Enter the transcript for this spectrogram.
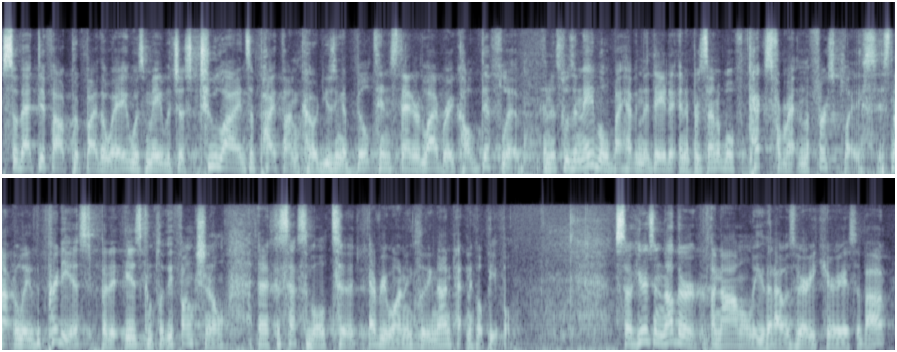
So that diff output, by the way, was made with just two lines of Python code using a built-in standard library called difflib. And this was enabled by having the data in a presentable text format in the first place. It's not really the prettiest, but it is completely functional and it's accessible to everyone, including non-technical people. So here's another anomaly that I was very curious about.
